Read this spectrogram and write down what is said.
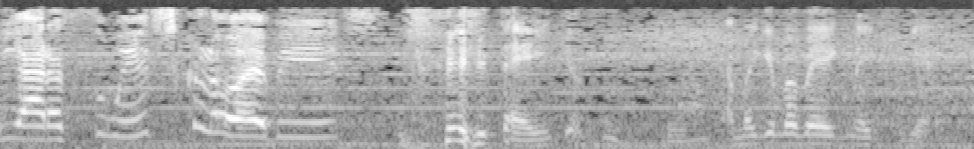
We got a switch, Chloe, bitch. Thank you. I'm gonna give a back next game.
